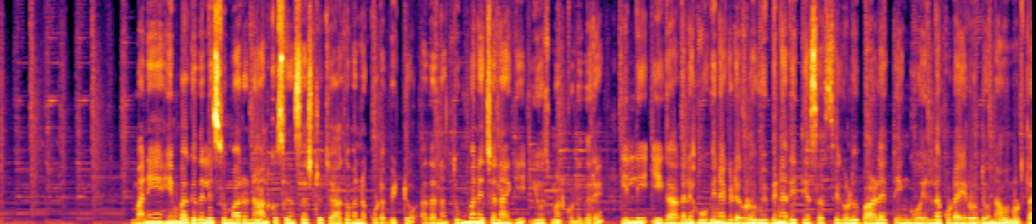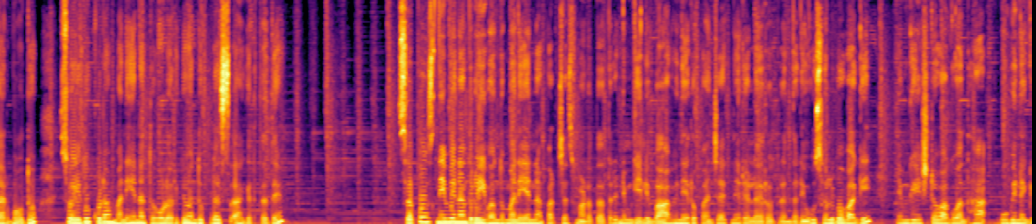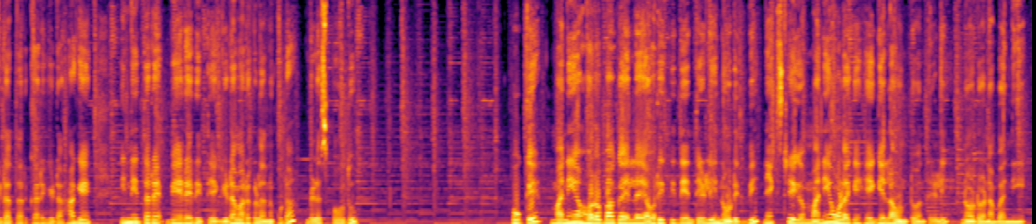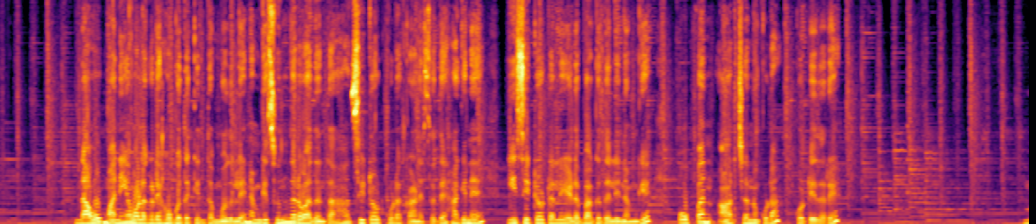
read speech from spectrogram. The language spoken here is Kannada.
ಮನೆಯ ಹಿಂಭಾಗದಲ್ಲಿ ಸುಮಾರು ನಾಲ್ಕು ಸೆನ್ಸ್ ಅಷ್ಟು ಜಾಗವನ್ನು ಕೂಡ ಬಿಟ್ಟು ಅದನ್ನು ತುಂಬಾನೇ ಚೆನ್ನಾಗಿ ಯೂಸ್ ಮಾಡ್ಕೊಂಡಿದ್ದಾರೆ. ಇಲ್ಲಿ ಈಗಾಗಲೇ ಹೂವಿನ ಗಿಡಗಳು, ವಿಭಿನ್ನ ರೀತಿಯ ಸಸ್ಯಗಳು, ಬಾಳೆ, ತೆಂಗು ಎಲ್ಲ ಕೂಡ ಇರೋದು ನಾವು ನೋಡ್ತಾ ಇರಬಹುದು ಸೊ ಇದು ಕೂಡ ಮನೆಯನ್ನು ತಗೊಳ್ಳೋರಿಗೆ ಒಂದು ಪ್ಲಸ್ ಆಗಿರ್ತದೆ. ಸಪೋಸ್ ನೀವೇನಾದರೂ ಈ ಒಂದು ಮನೆಯನ್ನು ಪರ್ಚೇಸ್ ಮಾಡೋದಾದರೆ ನಿಮಗೆ ಇಲ್ಲಿ ಬಾವಿ ನೀರು, ಪಂಚಾಯತ್ ನೀರೆಲ್ಲ ಇರೋದ್ರಿಂದ ನೀವು ಸುಲಭವಾಗಿ ನಿಮಗೆ ಇಷ್ಟವಾಗುವಂತಹ ಹೂವಿನ ಗಿಡ, ತರಕಾರಿ ಗಿಡ ಹಾಗೆ ಇನ್ನಿತರೆ ಬೇರೆ ರೀತಿಯ ಗಿಡ ಮರಗಳನ್ನು ಕೂಡ ಬೆಳೆಸಬಹುದು. ಓಕೆ ಮನೆಯ ಹೊರಭಾಗ ಎಲ್ಲ ಯಾವ ರೀತಿ ಇದೆ ಅಂತೇಳಿ ನೋಡಿದ್ವಿ. ನೆಕ್ಸ್ಟ್ ಈಗ ಮನೆಯ ಒಳಗೆ ಹೇಗೆಲ್ಲ ಉಂಟು ಅಂತೇಳಿ ನೋಡೋಣ ಬನ್ನಿ. ನಾವು ಮನೆಯ ಒಳಗಡೆ ಹೋಗೋದಕ್ಕಿಂತ ಮೊದಲೇ ನಮಗೆ ಸುಂದರವಾದಂತಹ ಸಿಟೌಟ್ ಕೂಡ ಕಾಣಿಸ್ತದೆ. ಹಾಗೆಯೇ ಈ ಸಿಟೌಟಲ್ಲಿ ಎಡಭಾಗದಲ್ಲಿ ನಮಗೆ ಓಪನ್ ಆರ್ಚನ್ನು ಕೂಡ ಕೊಟ್ಟಿದ್ದಾರೆ.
